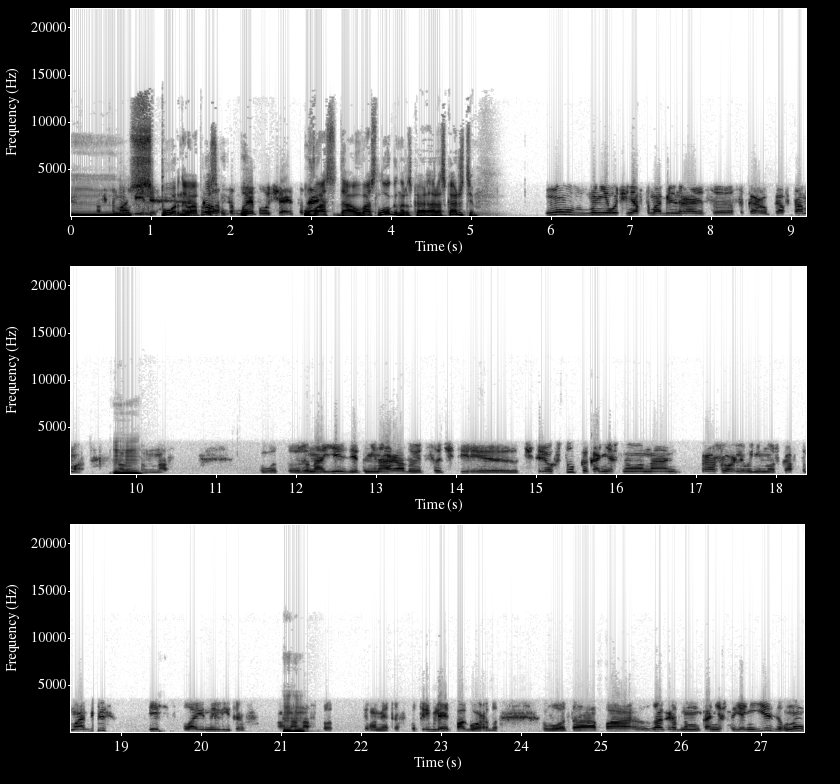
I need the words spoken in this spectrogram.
автомобили. Ну, спорный вопрос. Б, получается, у да? вас, да, у вас Логан, раска... расскажете? Ну, мне очень автомобиль нравится с коробкой автомат. Угу. Вот у нас вот жена ездит, не нарадуется, четыре, четырехступка, конечно, она прожорливый немножко автомобиль, 10,5 литров она mm-hmm. на 100 километров потребляет по городу. Вот, а по загородному, конечно, я не ездил, но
